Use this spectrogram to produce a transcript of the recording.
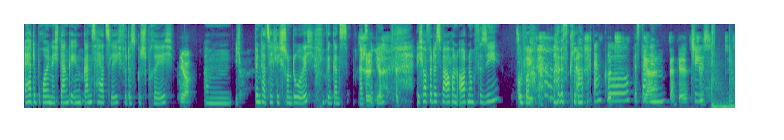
Herr de Bruyne, ich danke Ihnen ganz herzlich für das Gespräch. ja Ähm, ich bin tatsächlich schon durch. Bin ganz, ganz schön, happy. ja. Ich hoffe, das war auch in Ordnung für Sie. Super. Okay. Alles klar. Danke. Bis ja, dahin. danke. Tschüss. Tschüss.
